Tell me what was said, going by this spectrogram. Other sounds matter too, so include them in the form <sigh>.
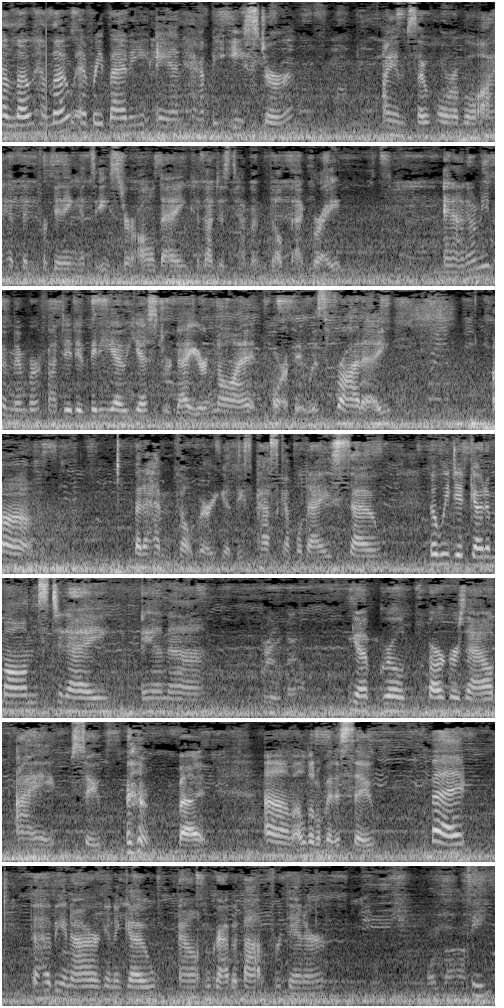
Hello, hello, everybody, and happy Easter. I am so horrible. I have been forgetting it's Easter all day because I just haven't felt that great. And I don't even remember if I did a video yesterday or not, or if it was Friday. Um, but I haven't felt very good these past couple days. So, but we did go to Mom's today and uh, grilled out. Yep, grilled burgers out. I ate soup, <laughs> but um, a little bit of soup. But the hubby and I are going to go out and grab a bite for dinner. See? <laughs>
